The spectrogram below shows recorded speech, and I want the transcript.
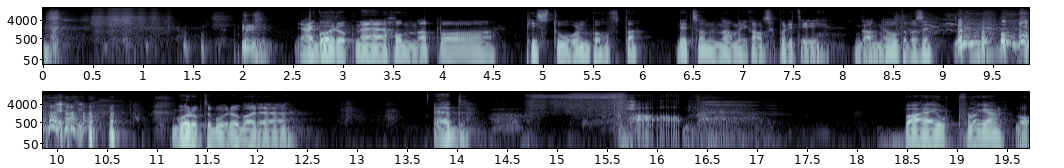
Jeg går opp med hånda på pistolen på hofta. Litt sånn amerikansk politigange, holdt jeg på å si. Går opp til bordet og bare Ed, Faen. Hva har jeg gjort for noe gærent nå?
